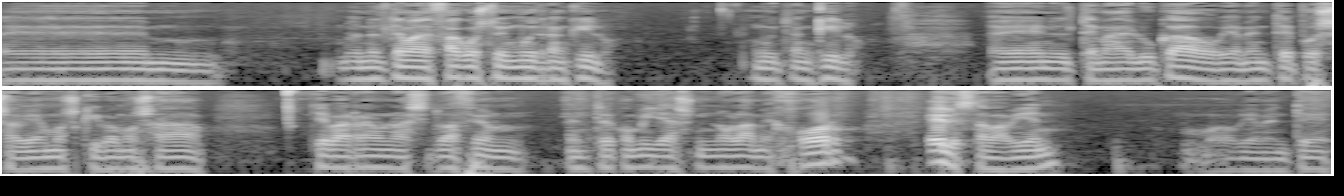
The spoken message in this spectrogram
Eh, en el tema de Facu estoy muy tranquilo, muy tranquilo. En el tema de Luca, obviamente, pues sabíamos que íbamos a llevar a una situación, entre comillas, no la mejor. Él estaba bien, obviamente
